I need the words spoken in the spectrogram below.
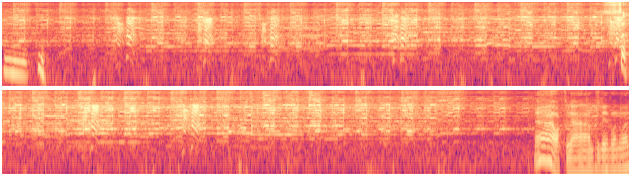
Hmm. hmm. Set. Deh teman-teman.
